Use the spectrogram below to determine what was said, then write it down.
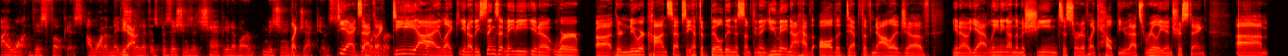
i want this focus i want to make Yeah. sure that this position is a champion of our mission and objectives Yeah, exactly. Like DEI, like you know these things that maybe you know were uh, they're newer concepts that you have to build into something that you may not have all the depth of knowledge of. You know, yeah, leaning on the machine to sort of like help you. That's really interesting. Um,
